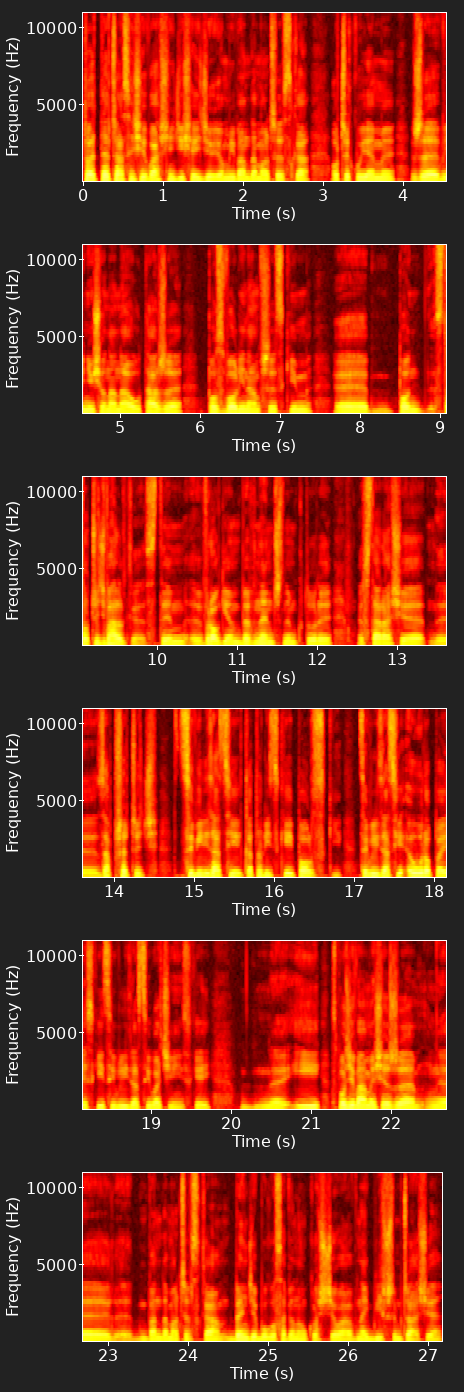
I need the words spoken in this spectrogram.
To, te czasy się właśnie dzisiaj dzieją i Wanda Malczewska oczekujemy, że wyniesiona na ołtarze pozwoli nam wszystkim e, stoczyć walkę z tym wrogiem wewnętrznym, który stara się e, zaprzeczyć cywilizacji katolickiej Polski, cywilizacji europejskiej, cywilizacji łacińskiej. N- I spodziewamy się, że e, Wanda Malczewska będzie błogosławioną Kościoła w najbliższym czasie.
